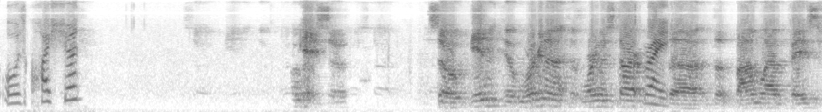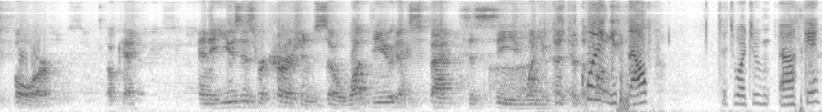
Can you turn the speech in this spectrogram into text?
what was the question? Okay, so so in we're gonna we're gonna start Right. the the bomb lab phase four, okay, and it uses recursion. So what do you expect to see when you enter the Calling itself? That's what you're asking?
